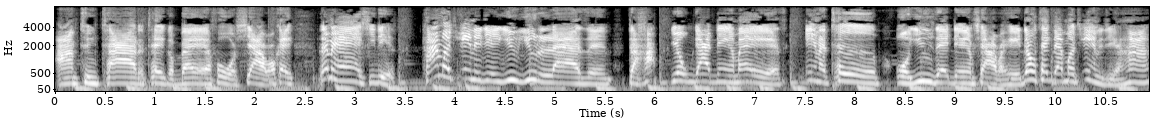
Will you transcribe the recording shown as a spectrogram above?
I'm too tired to take a bath or a shower, okay? Let me ask you this. How much energy are you utilizing to hop your goddamn ass in a tub or use that damn shower head? Don't take that much energy, huh?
